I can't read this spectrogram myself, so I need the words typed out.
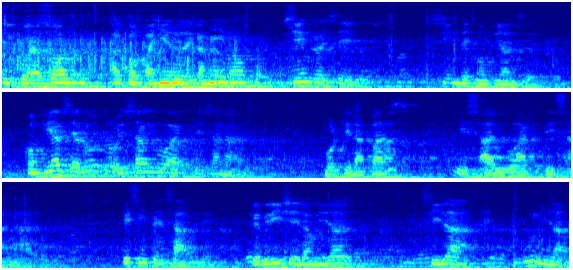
el corazón al compañero de camino sin recelos, sin desconfianza. Confiarse al otro es algo artesanal, porque la paz es algo artesanal. Es impensable que brille la unidad si la unidad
